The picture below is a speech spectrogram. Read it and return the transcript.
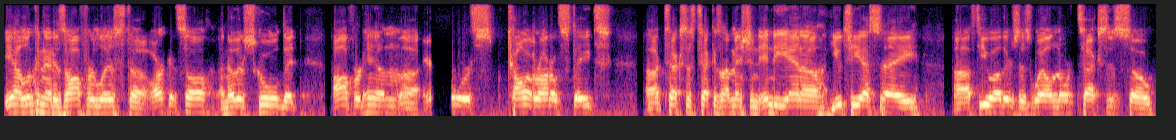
Yeah, looking at his offer list, uh, Arkansas, another school that offered him, uh, Air Force, Colorado State, uh, Texas Tech, as I mentioned, Indiana, UTSA, uh, a few others as well, North Texas. So,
